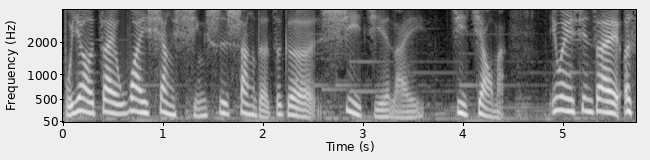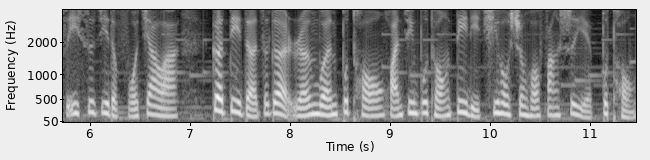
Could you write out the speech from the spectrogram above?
不要在外向形式上的这个细节来计较嘛。因为现在二十一世纪的佛教啊，各地的这个人文不同，环境不同，地理气候生活方式也不同。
